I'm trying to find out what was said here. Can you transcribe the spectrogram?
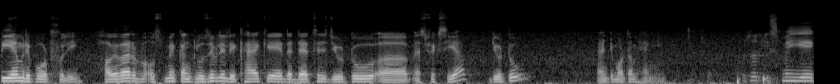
P M report fully however उसमें कंक्लूसिवली लिखा है कि the death is due to asphyxia due to antemortem hanging sir, इसमें ये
